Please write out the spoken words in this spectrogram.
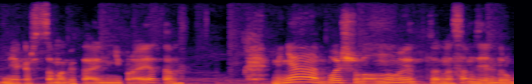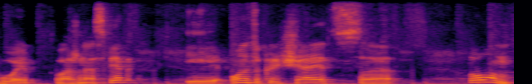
мне кажется, сама GTA не про это. Меня больше волнует, на самом деле, другой важный аспект. И он заключается в том,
